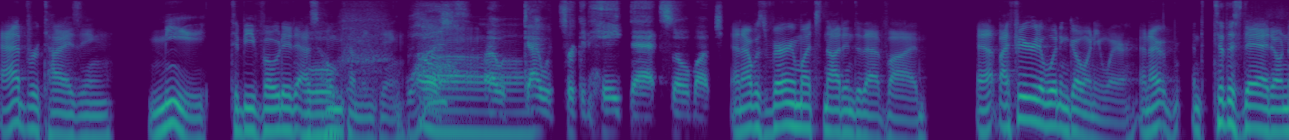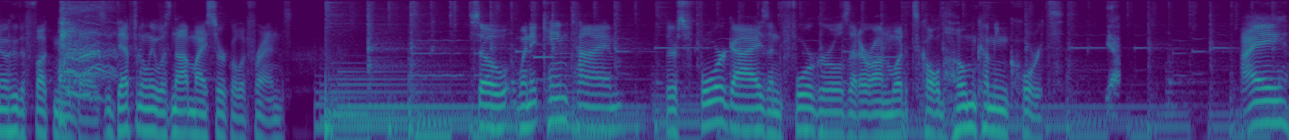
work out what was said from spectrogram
advertising me to be voted as Oof. homecoming king. Oh, I would, I would freaking hate that so much. and I was very much not into that vibe. And I figured it wouldn't go anywhere. And I, and to this day, I don't know who the fuck made those. It definitely was not my circle of friends. So when it came time, there's four guys and four girls that are on what's called homecoming court. Yeah. I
